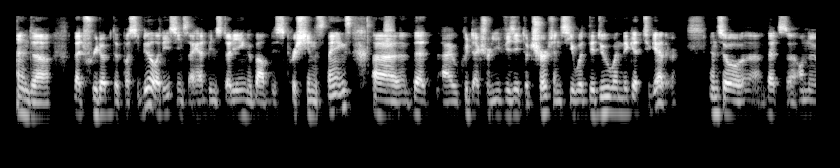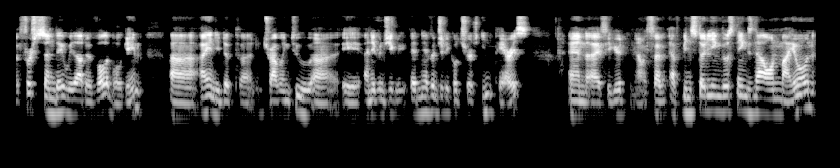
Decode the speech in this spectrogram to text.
and uh, that freed up the possibility since i had been studying about these christian things uh, that i could actually visit a church and see what they do when they get together. And so uh, that's uh, on the first sunday without a volleyball game uh, i ended up uh, traveling to a, an, an evangelical church in paris and I figured, you know, if I've, I've been studying those things now on my own,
